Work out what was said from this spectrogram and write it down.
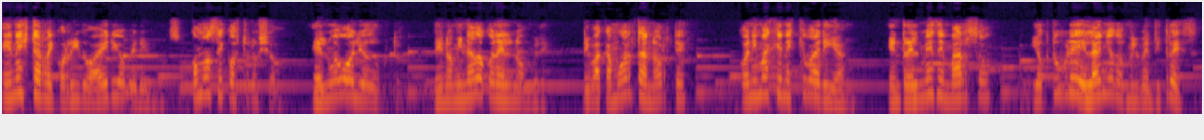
En este recorrido aéreo veremos cómo se construyó el nuevo oleoducto, denominado con el nombre de Vaca Muerta Norte, con imágenes que varían entre el mes de marzo y octubre del año 2023.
